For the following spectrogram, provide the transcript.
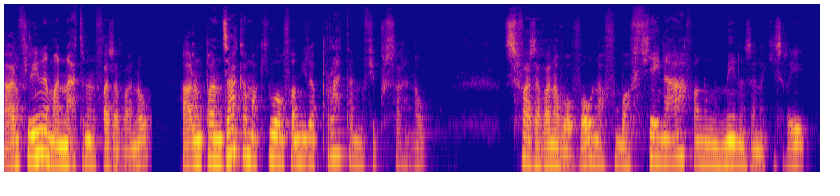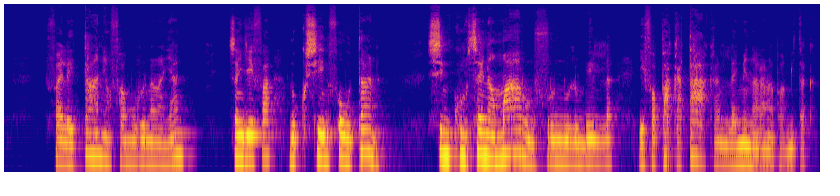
Ary ny firenena manatona ny fahazavanao, ary ny mpanjaka mankeo amin'ny famirapiratany ny fiposahanao. Tsy fahazavana vaovao na fomba fiaina hafa no nomena ny zanak'Israely, fa ilay tany amin'ny famoronana ihany, saingy efa nokosehin'ny fahotana sy ny kolontsaina maro noforonin'olombelona efa mpakatahaka an'ilay menarana mpamitaka.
